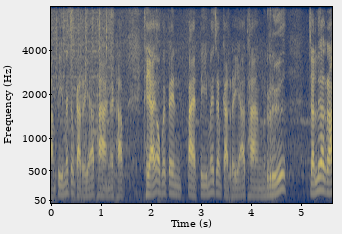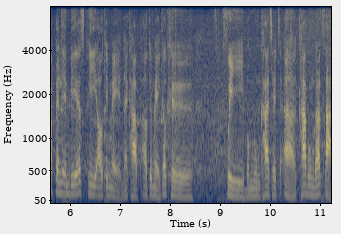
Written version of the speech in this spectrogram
3 ปีไม่จำกัดระยะทางนะครับ ขยายออกไปเป็น 8 ปีไม่จำกัดระยะทาง หรือ จะเลือกรับเป็น MBSP Ultimate นะครับ Ultimate ก็คือฟรีบำรุงค่าใช้จ่ายค่าบำรุงรักษา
